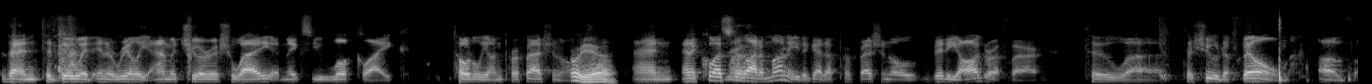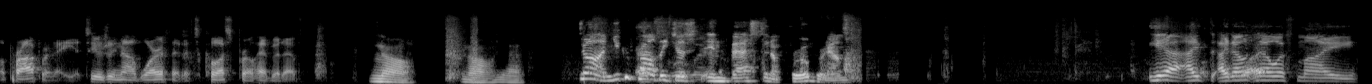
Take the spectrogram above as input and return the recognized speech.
than to do it in a really amateurish way. It makes you look like totally unprofessional. Oh yeah. and and it costs a lot of money to get a professional videographer to uh, to shoot a film of a property. It's usually not worth it. It's cost prohibitive. No. No. Yeah. John, you could probably Absolutely. just invest in a program. Yeah, I I don't What? know if my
